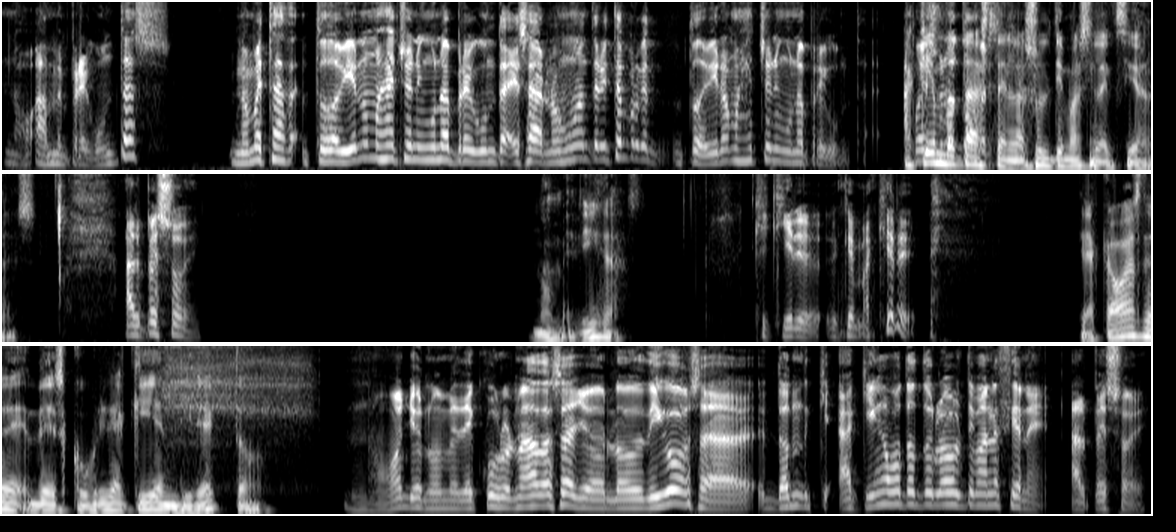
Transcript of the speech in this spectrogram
No, ah, ¿me preguntas? No me estás, todavía no me has hecho ninguna pregunta. O sea, no es una entrevista porque todavía no me has hecho ninguna pregunta. ¿A quién votaste en las últimas elecciones? Al PSOE. No me digas. ¿Qué quiere? ¿Qué más quiere? Te acabas de, de descubrir aquí en directo. No, yo no me descubro nada, o sea, yo lo digo, o sea, ¿dónde- ¿a quién has votado tú en las últimas elecciones? Al PSOE.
